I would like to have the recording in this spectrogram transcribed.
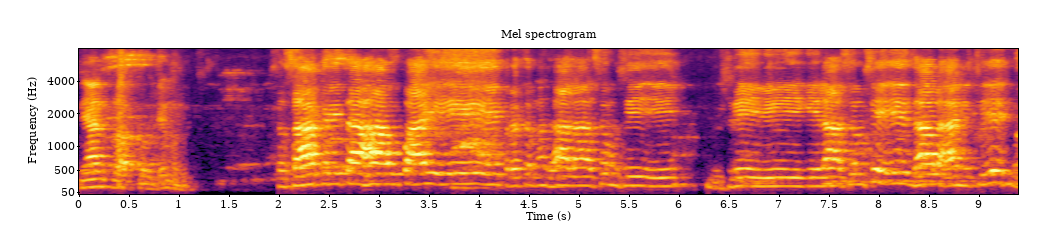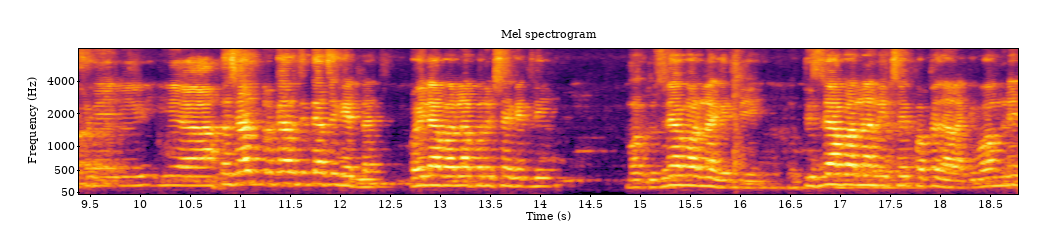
ज्ञान प्राप्त होते म्हणून. तसा करिता हा उपाय प्रथम झाला संशय दुसरे वेळी गेला संशय झाला निश्चय तिसरे वेळी तशाच प्रकारचे त्याचं घेतलं. पहिल्या बारला परीक्षा घेतली मग दुसऱ्या बारला घेतली मग तिसऱ्या बारला निश्चय पक्क झाला की बाबा म्हणजे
